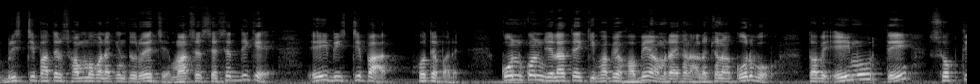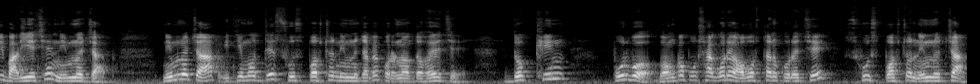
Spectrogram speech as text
বৃষ্টিপাতের সম্ভাবনা কিন্তু রয়েছে। মাসের শেষের দিকে এই বৃষ্টিপাত হতে পারে। কোন কোন জেলাতে কীভাবে হবে আমরা এখানে আলোচনা করব। তবে এই মুহূর্তে শক্তি বাড়িয়েছে নিম্নচাপ। নিম্নচাপ ইতিমধ্যে সুস্পষ্ট নিম্নচাপে পরিণত হয়েছে। দক্ষিণ পূর্ব বঙ্গোপসাগরে অবস্থান করেছে সুস্পষ্ট নিম্নচাপ।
